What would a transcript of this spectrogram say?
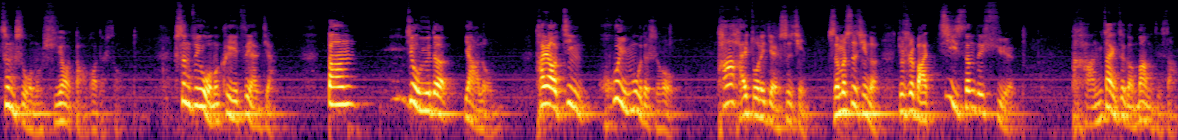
正是我们需要祷告的时候。甚至于我们可以这样讲：当旧约的亚龙他要进会幕的时候，他还做了一件事情，什么事情呢？就是把寄生的血弹在这个幔子上，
